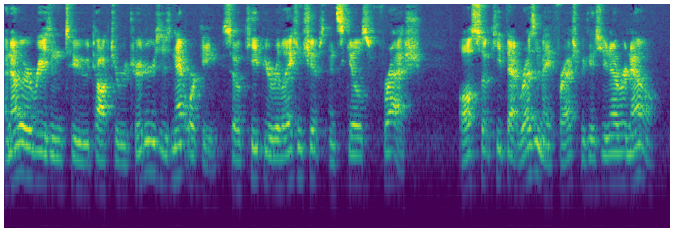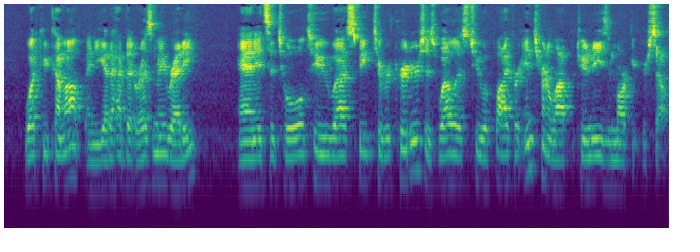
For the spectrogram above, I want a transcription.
Another reason to talk to recruiters is networking. So keep your relationships and skills fresh. Also keep that resume fresh because you never know what could come up and you got to have that resume ready. And it's a tool to uh, speak to recruiters as well as to apply for internal opportunities and market yourself.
